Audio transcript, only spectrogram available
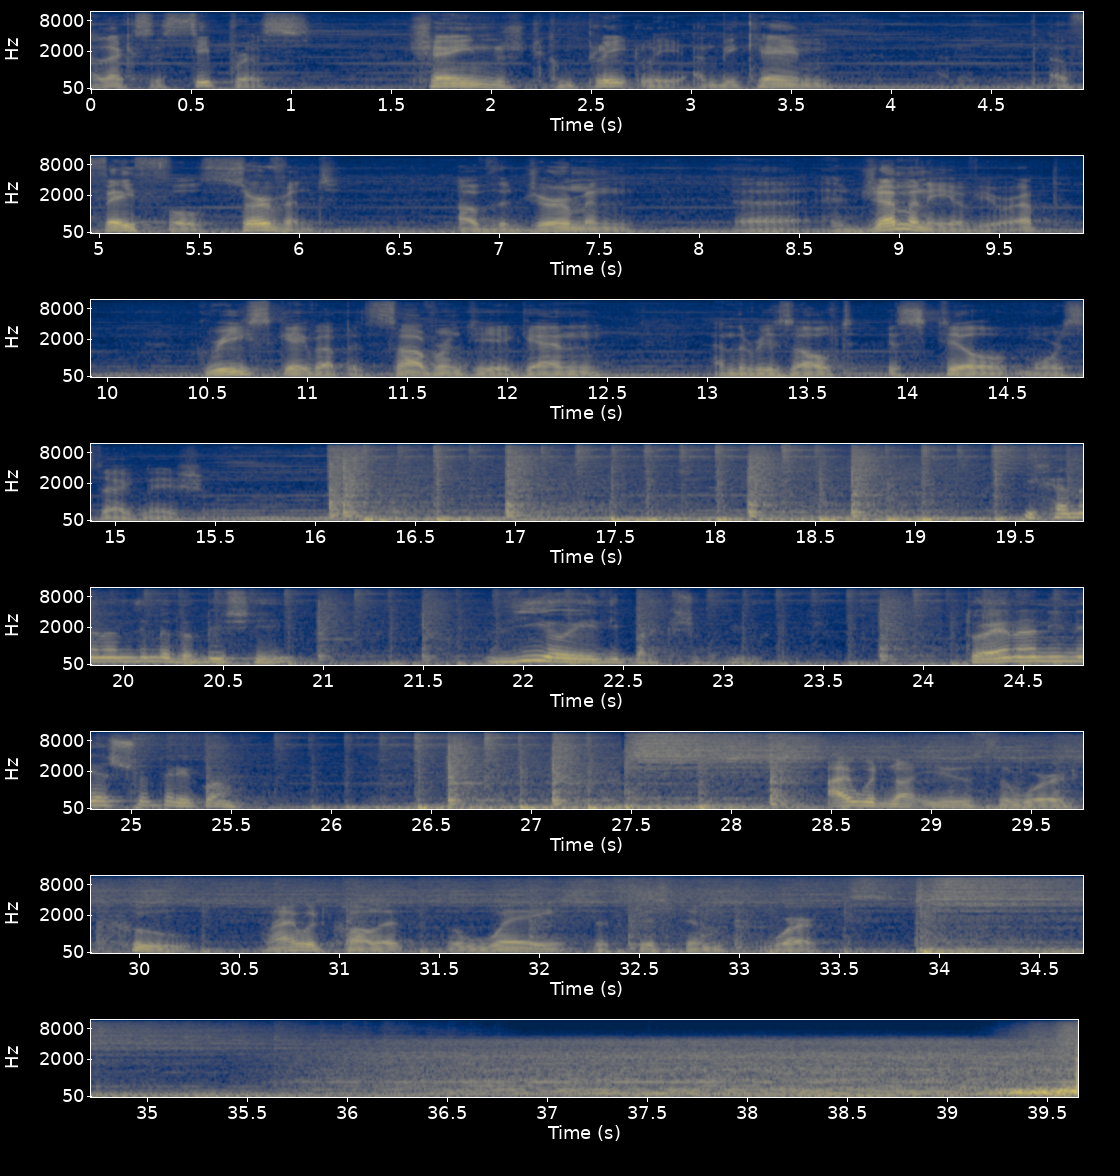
Alexis Tsipras changed completely and became a faithful servant of the German uh, hegemony of Europe, Greece gave up its sovereignty again, and the result is still more stagnation. Είχαμε να αντιμετωπίσει δύο είδη πραξικοπήματος. Το ένα είναι εσωτερικό. I would not use the word coup, and I would call it the way the system works. You.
